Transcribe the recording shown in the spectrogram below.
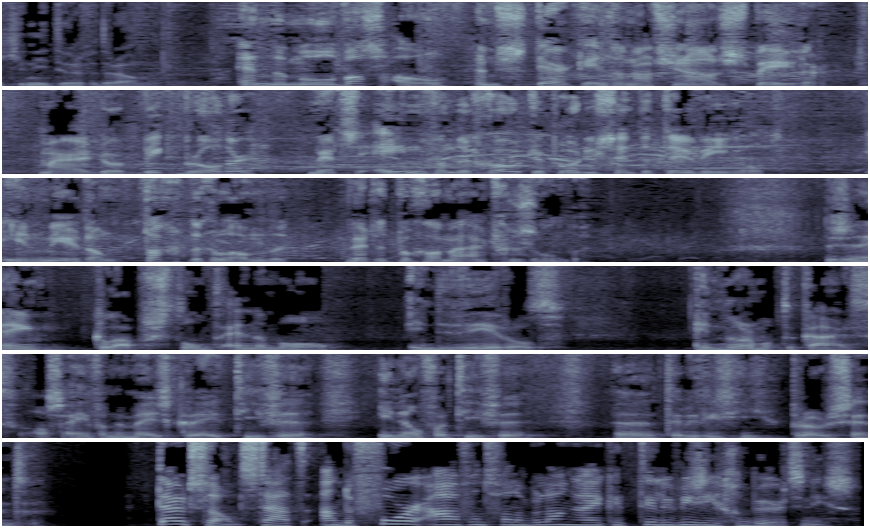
had je niet durven dromen. En de Mol was al een sterke internationale speler. Maar door Big Brother werd ze een van de grote producenten ter wereld. In meer dan 80 landen werd het programma uitgezonden. Dus in één klap stond Endemol in de wereld enorm op de kaart. Als een van de meest creatieve, innovatieve eh, televisieproducenten. Duitsland staat aan de vooravond van een belangrijke televisiegebeurtenis.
